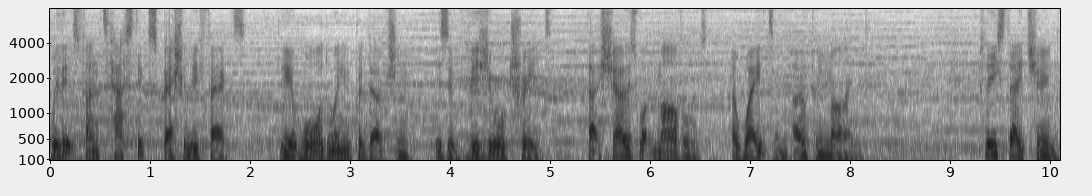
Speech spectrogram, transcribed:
With its fantastic special effects, the award-winning production is a visual treat that shows what marvels await an open mind. Please stay tuned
